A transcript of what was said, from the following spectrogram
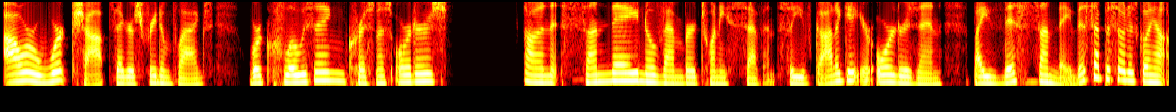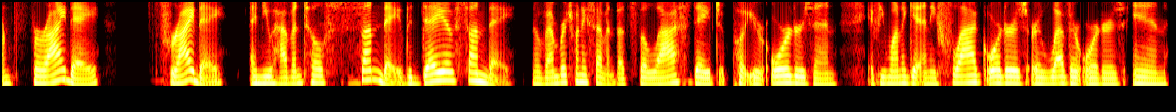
our workshop, Zegers Freedom Flags. We're closing Christmas orders on Sunday, November 27th. So you've got to get your orders in by this Sunday. This episode is going out on Friday, Friday, and you have until Sunday, the day of Sunday, November 27th. That's the last day to put your orders in if you want to get any flag orders or leather orders in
